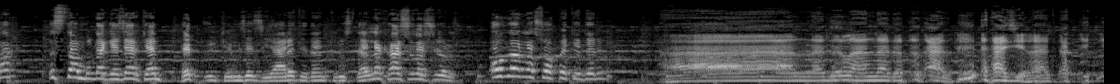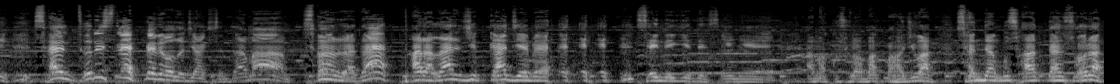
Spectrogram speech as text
Bak İstanbul'da gezerken hep ülkemize ziyaret eden turistlerle karşılaşıyoruz. Onlarla sohbet ederim. Ha, anladım anladım. Hacivat. Sen turist rehberi olacaksın tamam. Sonra da paralar cıkka cebe. seni gidi seni. Ama kusura bakma Hacivat. Senden bu saatten sonra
